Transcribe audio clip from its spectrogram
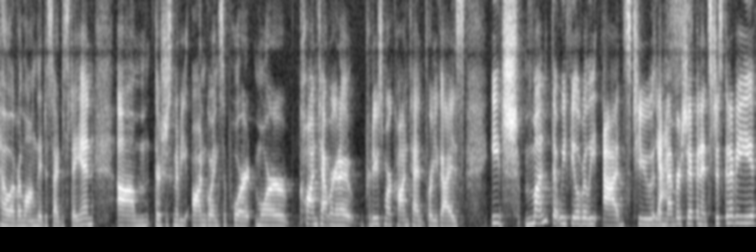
however long they decide to stay in. Um, there's just going to be ongoing support, more content. We're going to produce more content for you guys each month that we feel really adds to the membership. And it's just going to be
